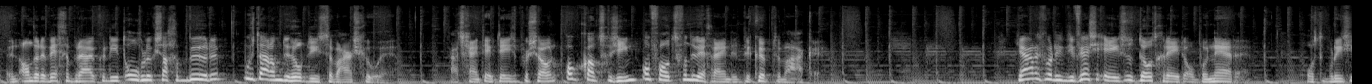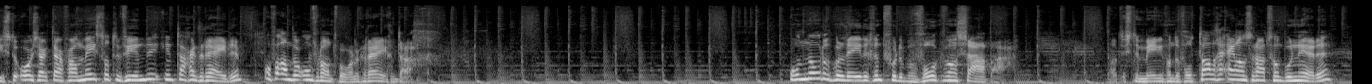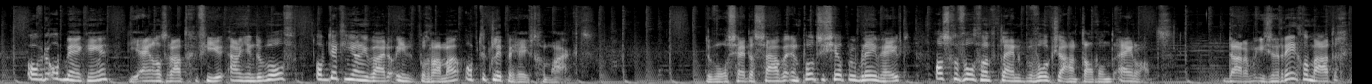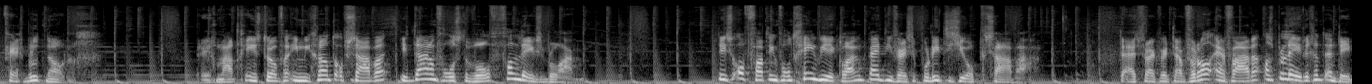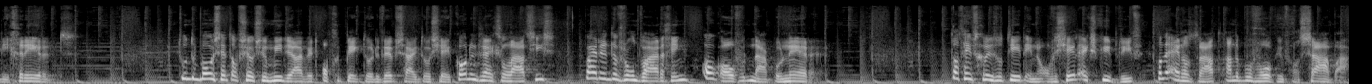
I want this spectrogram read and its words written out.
Een andere weggebruiker die het ongeluk zag gebeuren, moest daarom de hulpdiensten waarschuwen. Waarschijnlijk heeft deze persoon ook kans gezien om foto's van de wegrijdende pick-up te maken. Jaarlijks worden diverse ezels doodgereden op Bonaire. Volgens de politie is de oorzaak daarvan meestal te vinden in te hard rijden of ander onverantwoordelijk rijgedrag. Onnodig beledigend voor de bevolking van Saba. Dat is de mening van de voltallige eilandsraad van Bonaire over de opmerkingen die eilandsraad Gevier Arjen de Wolf op 13 januari in het programma Op de Klippen heeft gemaakt. De Wolf zei dat Saba een potentieel probleem heeft als gevolg van het kleine bevolkingsaantal van het eiland. Daarom is er regelmatig vers bloed nodig. Regelmatige instroom van immigranten op Saba is daarom volgens de Wolf van levensbelang. Deze opvatting vond geen weerklank bij diverse politici op Saba. De uitspraak werd daar vooral ervaren als beledigend en denigrerend. Toen de boosheid op social media werd opgepikt door de website dossier Koninkrijksrelaties, waaide de verontwaardiging ook over naar Bonaire. Dat heeft geresulteerd in een officiële excuusbrief van de Eilandsraad aan de bevolking van Saba.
